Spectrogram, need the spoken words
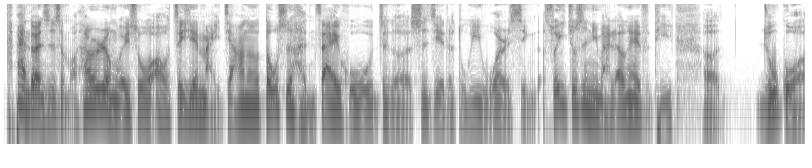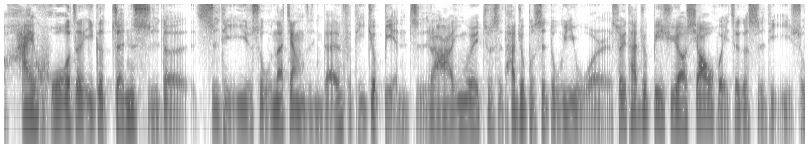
他判断是什么？他会认为说，哦，这些买家呢都是很在乎这个世界的独一无二性的，所以就是你买了 NFT，呃。如果还活着一个真实的实体艺术，那这样子你的 NFT 就贬值啦，因为就是它就不是独一无二，所以它就必须要销毁这个实体艺术。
